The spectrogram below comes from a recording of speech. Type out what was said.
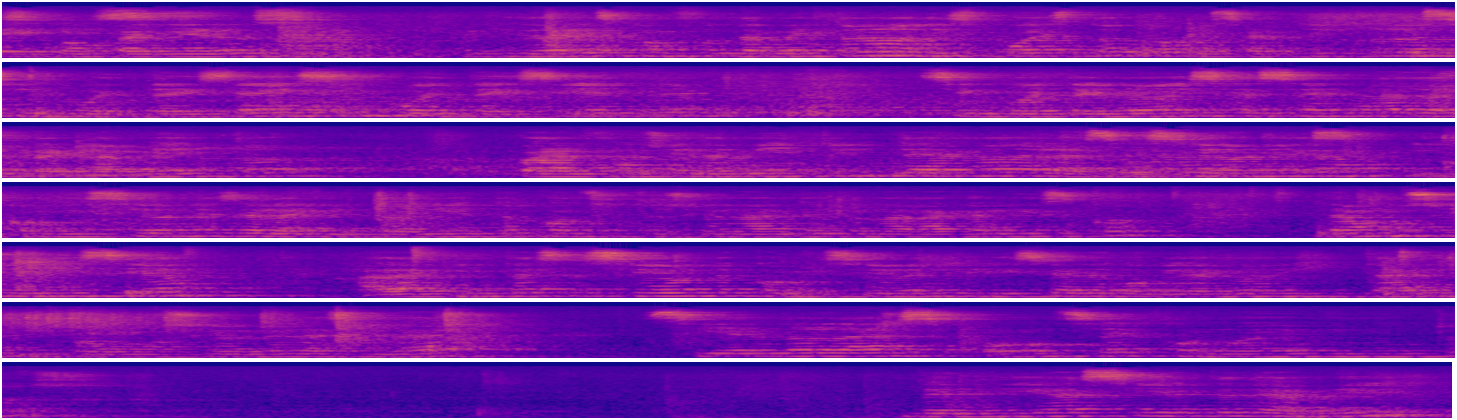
eh, compañeros regidores, con fundamento en lo dispuesto por los artículos 56, 57, 59 y 60 del reglamento para el funcionamiento interno de las sesiones y comisiones del Ayuntamiento Constitucional de Tonalá, Jalisco, damos inicio a la quinta sesión de Comisión Edilicia de Gobierno Digital y Promoción de la Ciudad, siendo las 11 con 9 minutos del día 7 de abril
